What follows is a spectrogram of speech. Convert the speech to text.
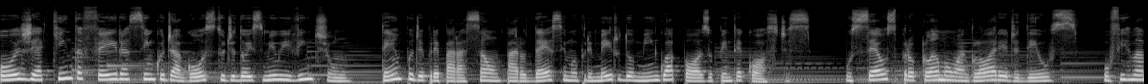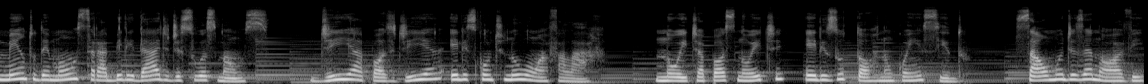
Hoje é quinta-feira, 5 de agosto de 2021, tempo de preparação para o 11º domingo após o Pentecostes. Os céus proclamam a glória de Deus, o firmamento demonstra a habilidade de suas mãos. Dia após dia, eles continuam a falar. Noite após noite, eles o tornam conhecido. Salmo 19,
